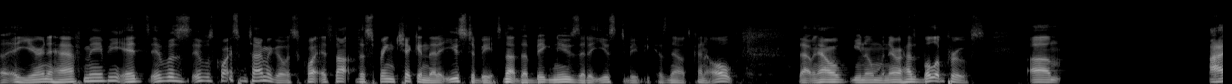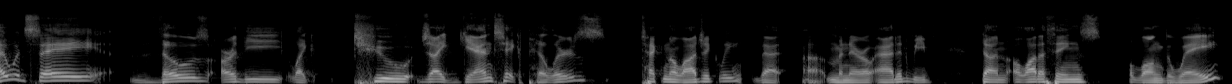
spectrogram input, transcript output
A year and a half, maybe. It it was it was quite some time ago. It's quite. It's not the spring chicken that it used to be. It's not the big news that it used to be because now it's kind of old that now you know Monero has bulletproofs. Um, I would say those are the like two gigantic pillars technologically that uh, Monero added. We've done a lot of things along the way,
